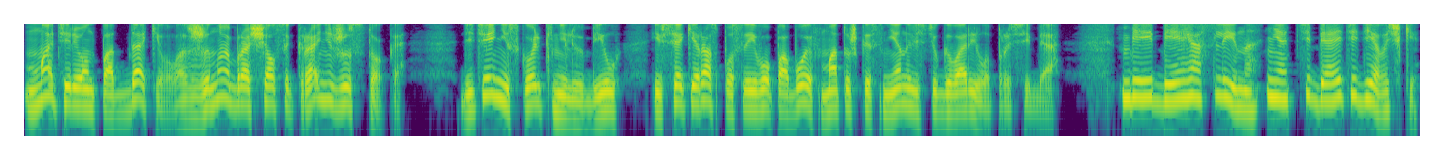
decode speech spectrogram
матери он поддакивал, а с женой обращался крайне жестоко. Детей нисколько не любил, и всякий раз после его побоев матушка с ненавистью говорила про себя. «Бей-бей, ослина, не от тебя эти девочки.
